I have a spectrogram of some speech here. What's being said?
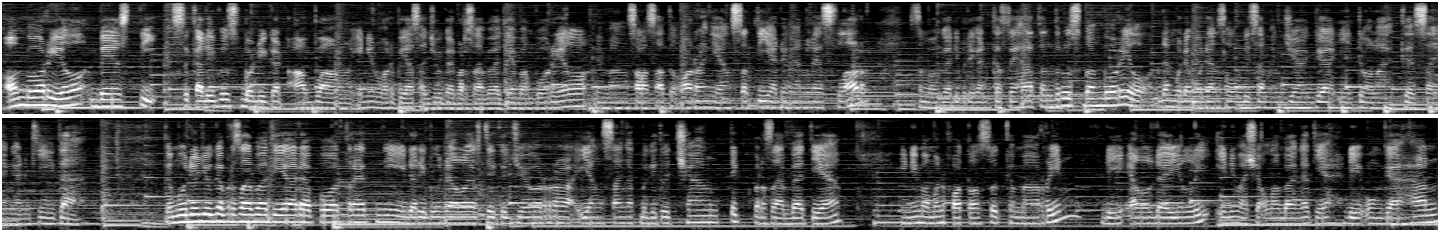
Om Boril Besti sekaligus bodyguard abang. Ini luar biasa juga bersahabat ya Bang Boril. Memang salah satu orang yang setia dengan Leslar. Semoga diberikan kesehatan terus Bang Boril. Dan mudah-mudahan selalu bisa menjaga idola kesayangan kita Kemudian juga persahabat ya ada potret nih dari Bunda Lesti Kejora yang sangat begitu cantik persahabat ya. Ini momen photoshoot kemarin di L Daily. Ini Masya Allah banget ya di unggahan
